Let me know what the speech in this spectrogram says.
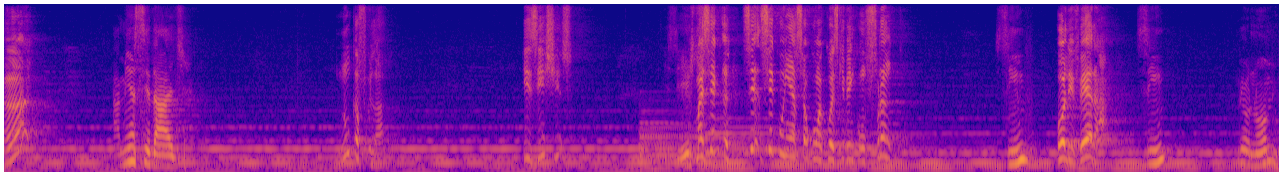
Hã? A minha cidade. Nunca fui lá. Existe isso. Existe? Mas você, conhece alguma coisa que vem com Franco? Sim, Oliveira? sim. Meu nome.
